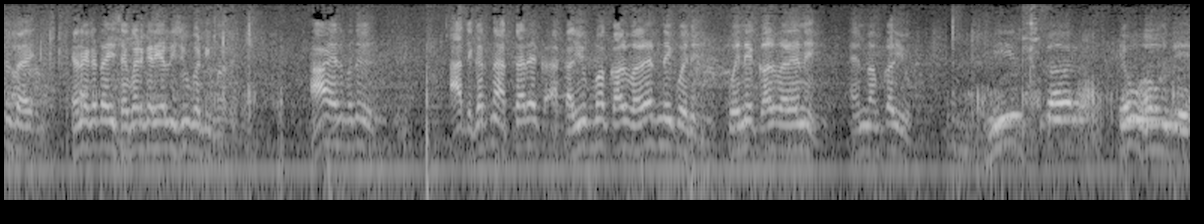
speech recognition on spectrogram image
શું થાય? એના કરતા એ સગવડ કરી આલી શું ઘટી મારે? હા એટલે બધું. આ જગત ના અત્યારે કળિયુગમાં કળ વળે જ નહીં કોઈને. કોઈને કળ વળે નહીં. એમ નામ કળિયુગ એવું હોવું જોઈએ.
